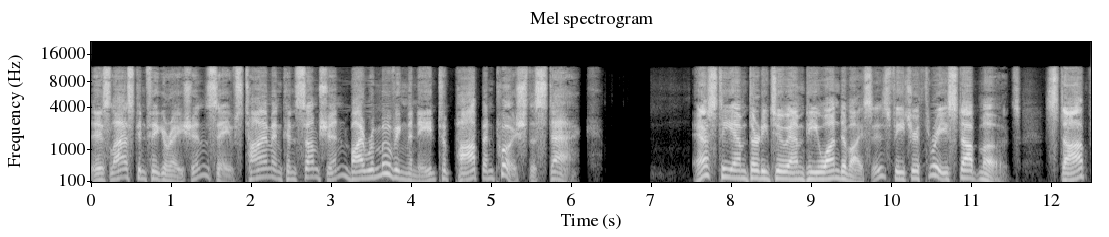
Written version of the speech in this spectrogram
This last configuration saves time and consumption by removing the need to pop and push the stack. STM32MP1 devices feature three stop modes, Stop,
